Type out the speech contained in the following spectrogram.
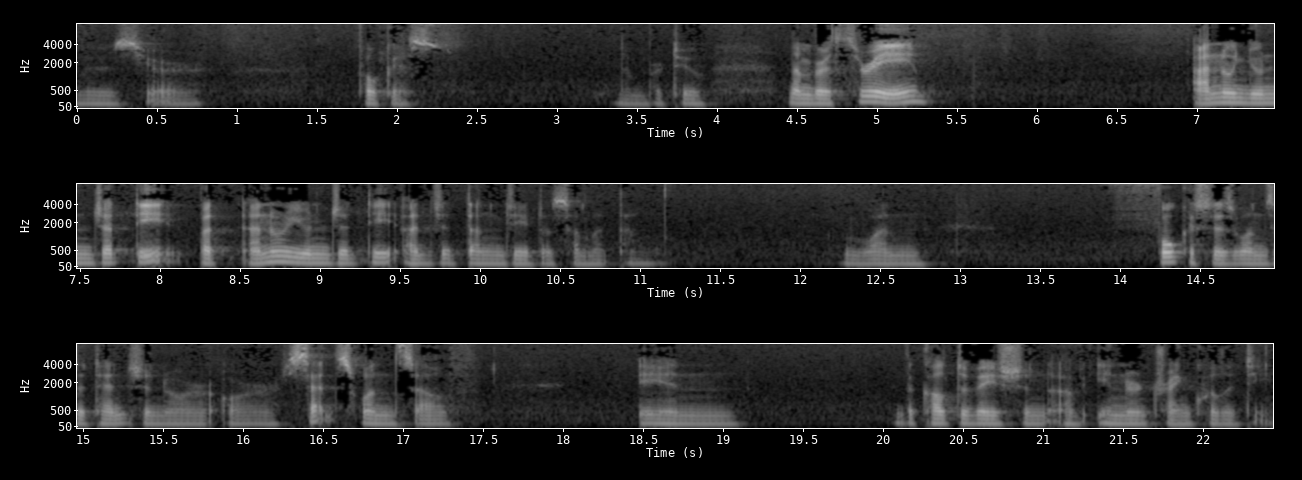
you lose your focus. Number two. Number three, anuyunjati, but anuyunjati ajatang jeto samatang. One focuses one's attention or, or sets oneself in the cultivation of inner tranquility.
